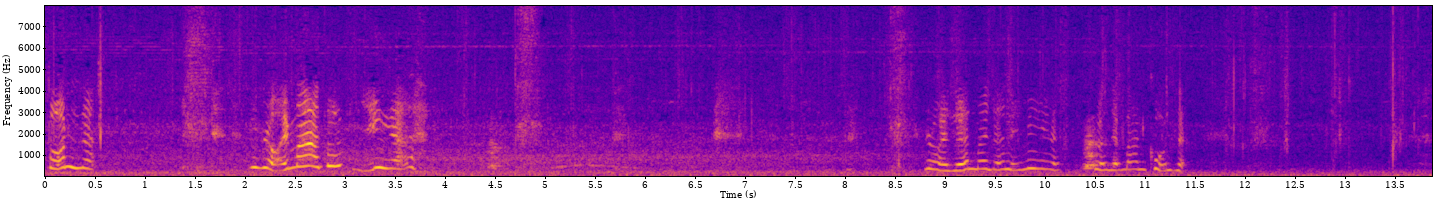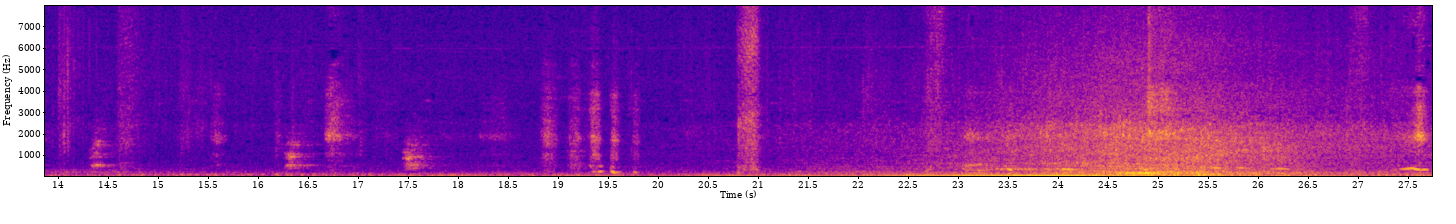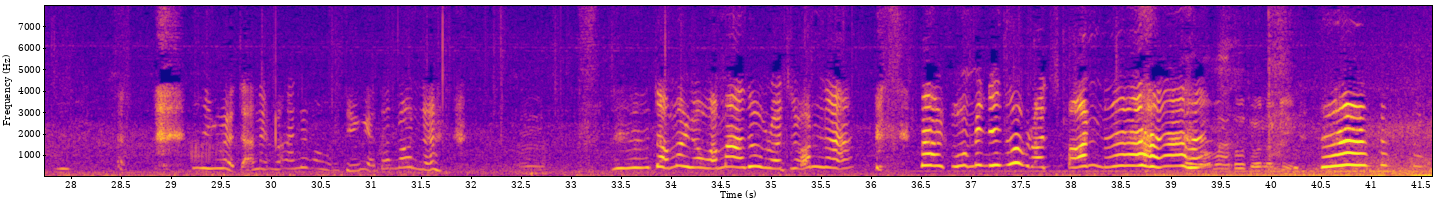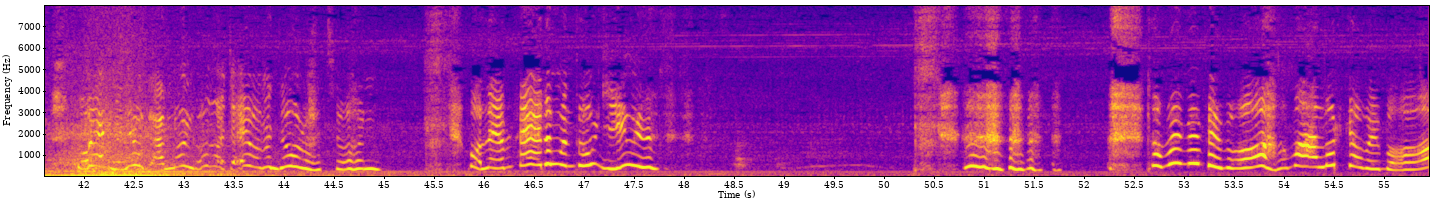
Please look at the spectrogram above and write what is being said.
ชนอะร้อยมากทุกยิงอะรอยเลื่อนมาจากไหนนี่นะรอยจากบ้านคุณอะ จากในบ้านนี่ของจริงแกต้นนนนะทำไมก็ว่ามาทุกรถชนนะมากูไม่ได้ทุกรถชนนะเอามาตัวชนแล้วกี่กูเห็นมันอยู่กลางนู่นกูเข้าใจว่ามันทุกรถชนพอแหลมแท้ทั้งมันทุกยิงทำไมไม่ไปบอกมารถก็ไปบอก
